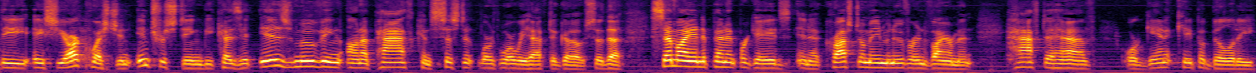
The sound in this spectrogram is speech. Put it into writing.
the ACR question interesting because it is moving on a path consistent with where we have to go. So the semi-independent brigades in a cross-domain maneuver environment have to have organic capability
